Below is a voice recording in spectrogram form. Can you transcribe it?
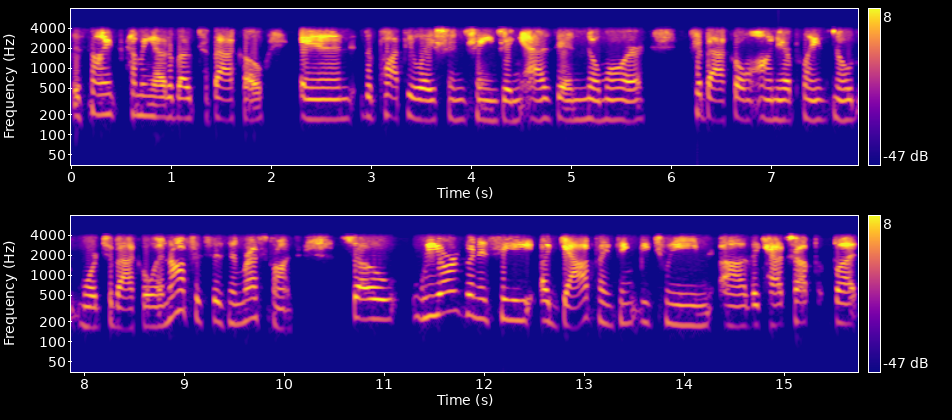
the science coming out about tobacco and the population changing, as in no more tobacco on airplanes, no more tobacco in offices and restaurants. So we are going to see a gap, I think, between uh, the catch up, but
